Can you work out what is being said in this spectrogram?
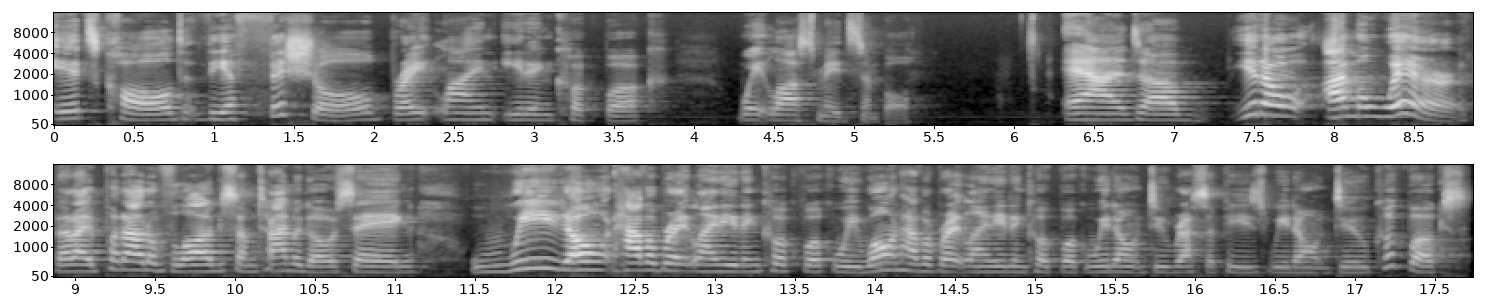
it's called The Official Brightline Eating Cookbook Weight Loss Made Simple. And, um, you know, I'm aware that I put out a vlog some time ago saying, we don't have a bright line Eating cookbook. We won't have a bright line Eating cookbook. We don't do recipes. We don't do cookbooks.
